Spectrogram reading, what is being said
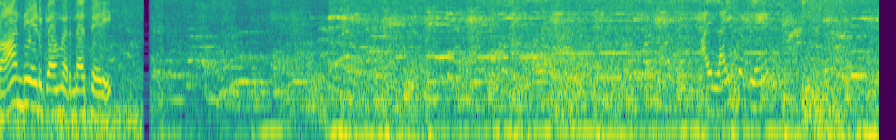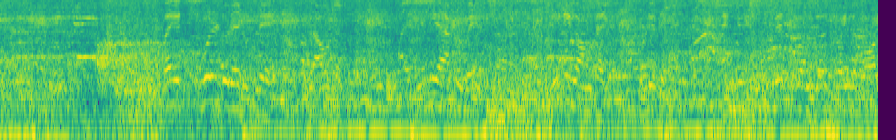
வாந்தி எடுக்காம இருந்தா சரி it's full today to play. It's crowded. I really have to wait really long time. What do you think? And you just missed one girl throwing the ball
